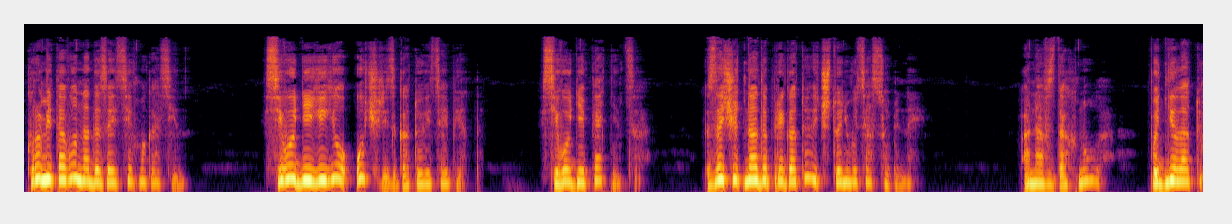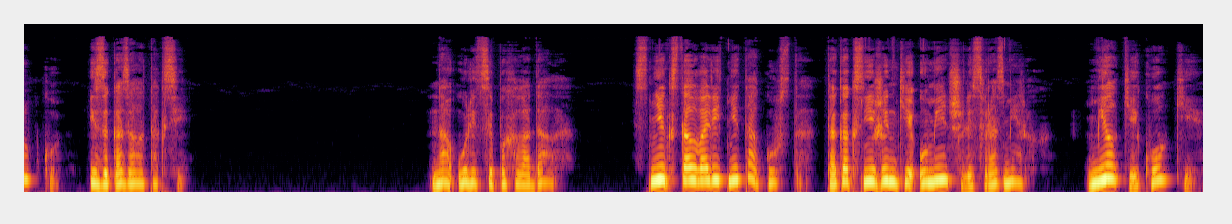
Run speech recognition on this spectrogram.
Кроме того, надо зайти в магазин. Сегодня ее очередь готовить обед. Сегодня пятница. Значит, надо приготовить что-нибудь особенное. Она вздохнула, подняла трубку и заказала такси. На улице похолодало. Снег стал валить не так густо, так как снежинки уменьшились в размерах. Мелкие, колкие,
